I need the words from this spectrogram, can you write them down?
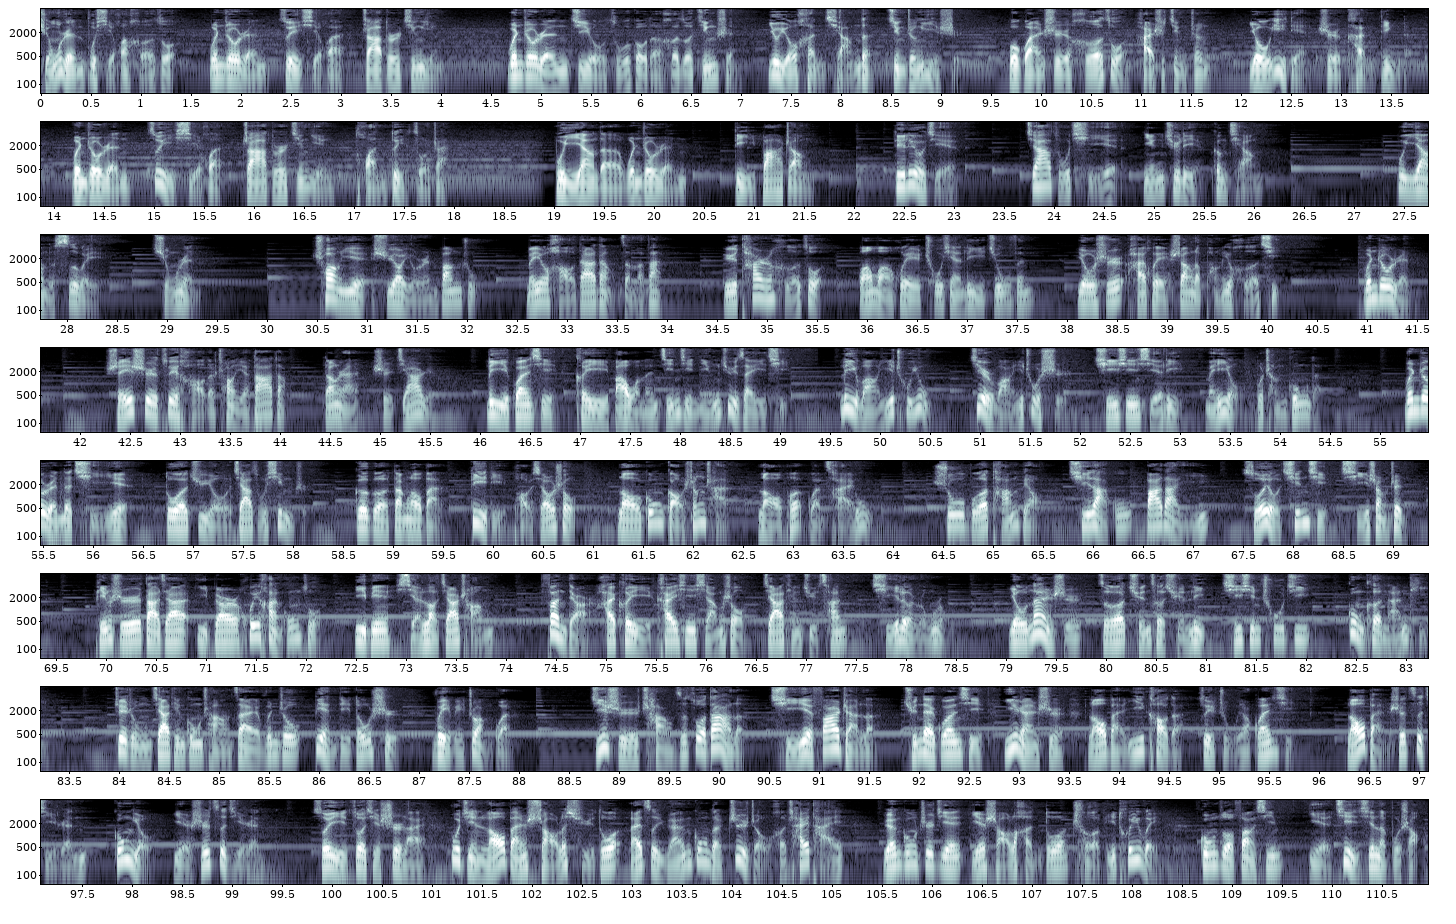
穷人不喜欢合作。温州人最喜欢扎堆儿经营。温州人既有足够的合作精神，又有很强的竞争意识。不管是合作还是竞争，有一点是肯定的：温州人最喜欢扎堆儿经营、团队作战。不一样的温州人，第八章，第六节，家族企业凝聚力更强。不一样的思维，穷人。创业需要有人帮助，没有好搭档怎么办？与他人合作往往会出现利益纠纷，有时还会伤了朋友和气。温州人，谁是最好的创业搭档？当然是家人。利益关系可以把我们紧紧凝聚在一起，力往一处用，劲儿往一处使，齐心协力，没有不成功的。温州人的企业多具有家族性质，哥哥当老板。弟弟跑销售，老公搞生产，老婆管财务，叔伯堂表，七大姑八大姨，所有亲戚齐上阵。平时大家一边挥汗工作，一边闲唠家常，饭点儿还可以开心享受家庭聚餐，其乐融融。有难时则群策群力，齐心出击，共克难题。这种家庭工厂在温州遍地都是，蔚为壮观。即使厂子做大了，企业发展了，裙带关系依然是老板依靠的最主要关系。老板是自己人，工友也是自己人，所以做起事来，不仅老板少了许多来自员工的掣肘和拆台，员工之间也少了很多扯皮推诿，工作放心，也尽心了不少。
